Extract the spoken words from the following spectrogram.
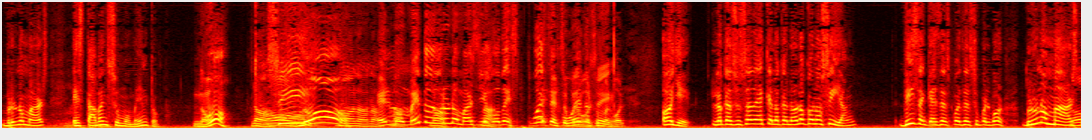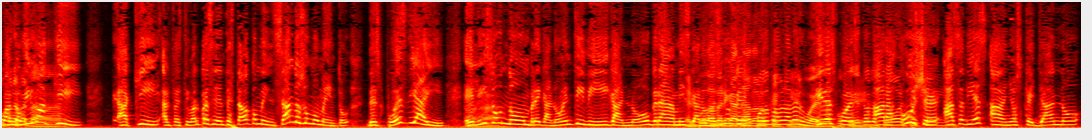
Bruno Mars estaba en su momento No. No. Sí. No. No, no, no. El No. momento de No. Bruno Mars llegó después del Super Bowl. sí. Super Bowl. oye lo que sucede es que los que no lo conocían dicen que es después del Super Bowl Bruno Mars cuando vino verdad. aquí aquí al Festival Presidente estaba comenzando su momento después de ahí él hizo un nombre ganó en TV ganó Grammys Él ganó pudo haber ganado podemos que hablar del juego. y después, ahora Usher sí. hace 10 años que ya no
